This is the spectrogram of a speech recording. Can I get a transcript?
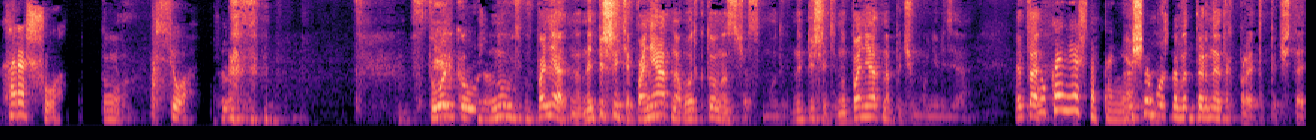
хорошо. Что? Все. Столько уже, ну, понятно. Напишите, понятно, вот кто нас сейчас смотрит. Напишите, ну, понятно, почему нельзя. Это ну, конечно, понятно. Вообще можно в интернетах про это почитать.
